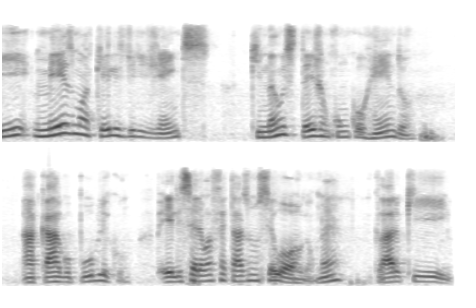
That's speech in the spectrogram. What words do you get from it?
E mesmo aqueles dirigentes que não estejam concorrendo a cargo público, eles serão afetados no seu órgão, né? Claro que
